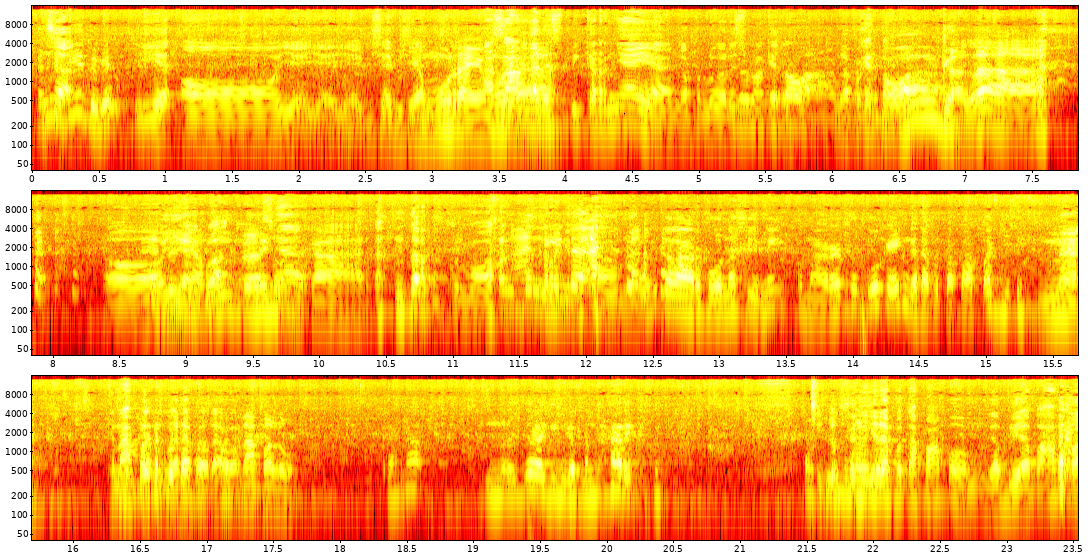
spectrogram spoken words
Kan Enggak. segitu kan? Iya, oh iya iya iya bisa bisa. Yang murah, yang Asal murah. nggak ada speakernya ya, nggak perlu ada Nggak pakai speaker. toa. Nggak pakai toa. Enggak lah. Oh itu iya, gua card. ntar semua orang denger kita ngobrol. Tapi kalau Harbonas ini kemarin tuh gue kayaknya nggak dapet apa-apa gitu. Nah, Kenapa Nggak tuh nggak dapet apa-apa. apa? kenapa lo? Karena menurut gue lagi nggak menarik. Itu bukan nggak dapet apa-apa Om, nggak beli apa-apa.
